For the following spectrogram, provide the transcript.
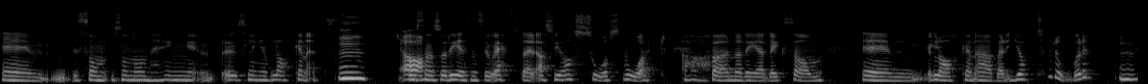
eh, som, som någon häng, slänger över lakanet. mm, Ja. Och sen så reser sig efter. Alltså jag har så svårt Ah. för när det är liksom eh, lakan över. Jag tror Mm.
